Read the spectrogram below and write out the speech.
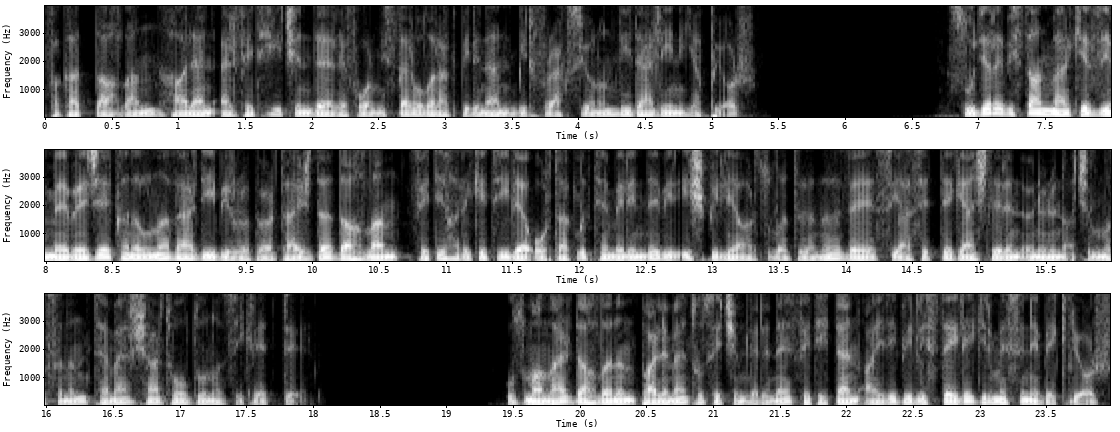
Fakat Dahlan halen El Fetih içinde reformistler olarak bilinen bir fraksiyonun liderliğini yapıyor. Suudi Arabistan merkezli MBC kanalına verdiği bir röportajda Dahlan, Fetih hareketiyle ortaklık temelinde bir işbirliği arzuladığını ve siyasette gençlerin önünün açılmasının temel şart olduğunu zikretti. Uzmanlar Dahlan'ın parlamento seçimlerine Fetih'ten ayrı bir listeyle girmesini bekliyor.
